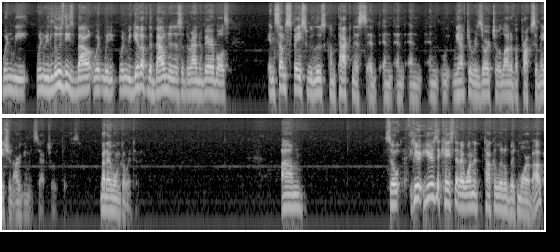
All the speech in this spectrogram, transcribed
when we when we lose these bound when we when we give up the boundedness of the random variables, in some space we lose compactness and and and and and we have to resort to a lot of approximation arguments to actually do this. But I won't go into it. Um, so here, here's a case that I want to talk a little bit more about.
